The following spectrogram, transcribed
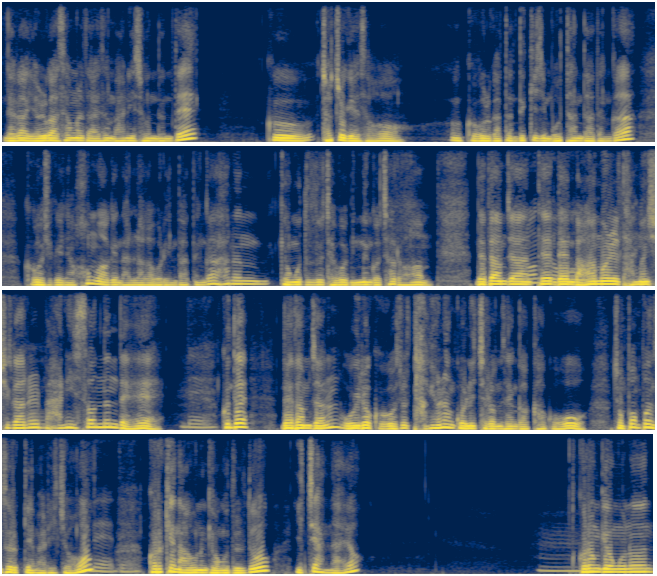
내가 열과 성을 다해서 많이 줬는데 그 저쪽에서 어, 그걸 갖다 느끼지 못한다든가 그것이 그냥 허무하게 날아가 버린다든가 하는 경우들도 제법 있는 것처럼 내담자한테 내 마음을 다 담은. 시간을 많이 썼는데 네. 근데 내담자는 오히려 그것을 당연한 권리처럼 생각하고 좀 뻔뻔스럽게 말이죠. 네, 네. 그렇게 나오는 경우들도 있지 않나요? 음, 그런 경우는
